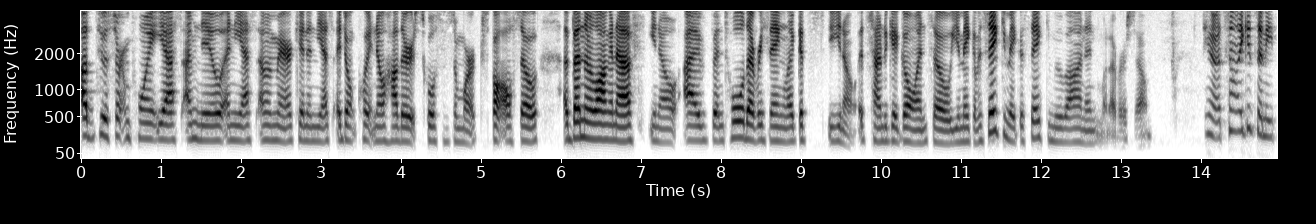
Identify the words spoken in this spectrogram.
up to a certain point yes i'm new and yes i'm american and yes i don't quite know how their school system works but also i've been there long enough you know i've been told everything like it's you know it's time to get going so you make a mistake you make a mistake you move on and whatever so Yeah, it's not like it's any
